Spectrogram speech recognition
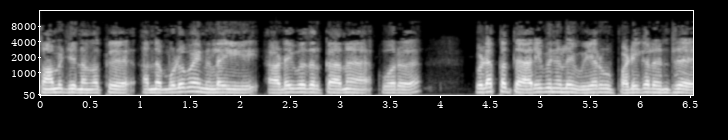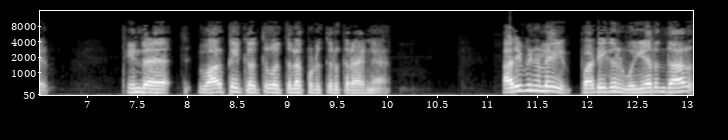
சுவாமிஜி நமக்கு அந்த முழுமை நிலையை அடைவதற்கான ஒரு விளக்கத்தை அறிவு நிலை உயர்வு படிகள் என்று இந்த வாழ்க்கை தத்துவத்தில் கொடுத்திருக்கிறாங்க. அறிவு நிலை படிகள் உயர்ந்தால்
